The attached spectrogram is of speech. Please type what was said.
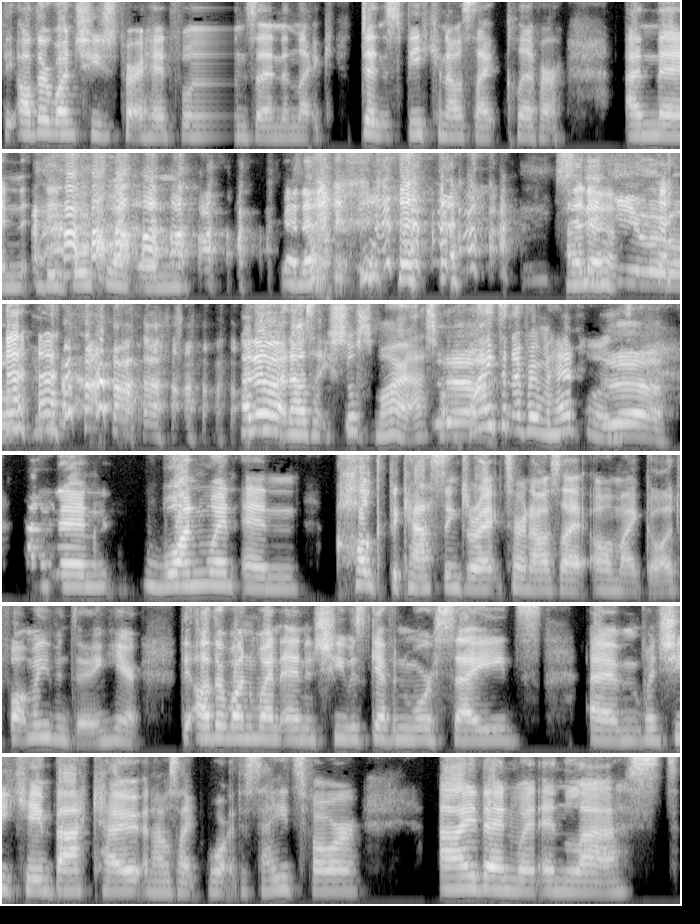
the other one she just put her headphones in and like didn't speak and I was like clever and then they both went in and, I know. little. I know, and I was like, so smart. That's yeah. why didn't I bring my headphones? Yeah. And then one went in, hugged the casting director, and I was like, oh my God, what am I even doing here? The other one went in and she was given more sides um, when she came back out, and I was like, what are the sides for? I then went in last,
